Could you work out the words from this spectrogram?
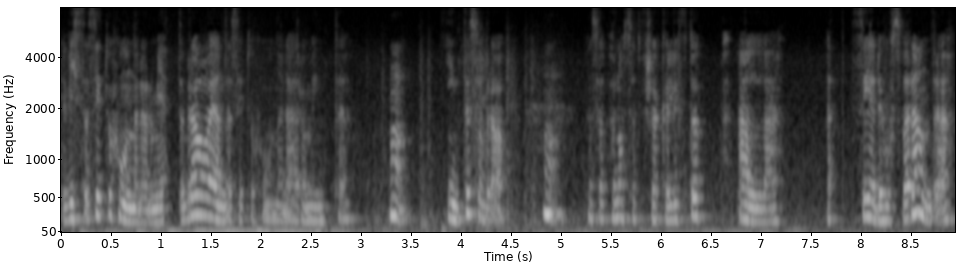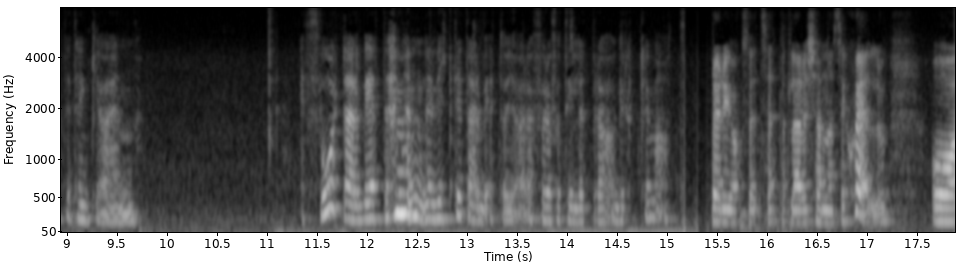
I vissa situationer är de jättebra och i andra situationer är de inte, mm. inte så bra. Mm. Men så på något sätt försöka lyfta upp alla, att se det hos varandra, det tänker jag är en, ett svårt arbete men ett viktigt arbete att göra för att få till ett bra gruppklimat. Det är ju också ett sätt att lära känna sig själv och,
